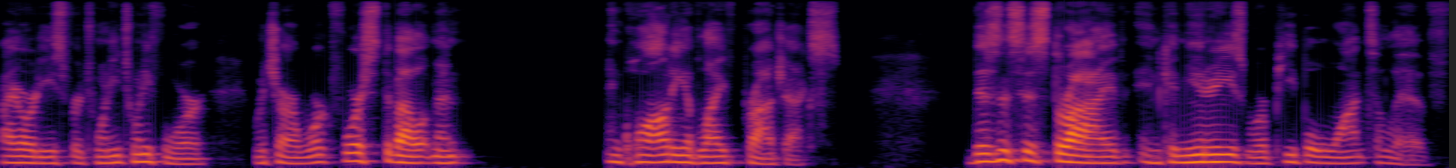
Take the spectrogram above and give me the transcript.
priorities for 2024, which are workforce development and quality of life projects. Businesses thrive in communities where people want to live.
